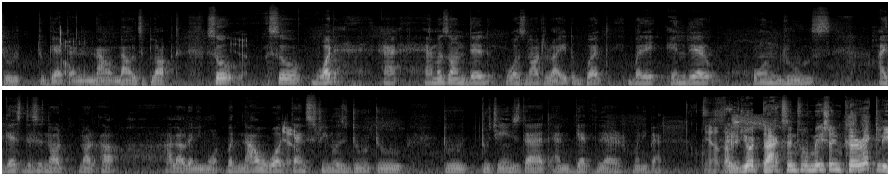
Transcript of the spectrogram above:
to to get Oh. and now now it's blocked so Yeah. so what a- Amazon did was not right but but in their own rules I guess this is not not uh, allowed anymore but now what Yeah. can streamers do to to to change that and get their money back Yeah, Fill your tax information correctly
